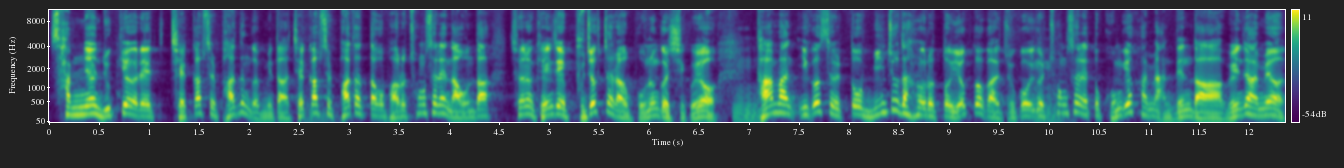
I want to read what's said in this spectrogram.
3년 6개월의 제값을 받은 겁니다. 제값을 받았다고 바로 총선에 나온다? 저는 굉장히 부적절하고 보는 것이고요. 다만 이것을 또 민주당으로 또 엮어가지고 이걸 총선에 또 공격하면 안 된다. 왜냐하면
